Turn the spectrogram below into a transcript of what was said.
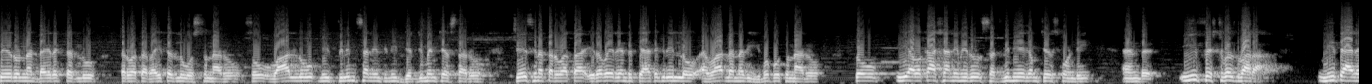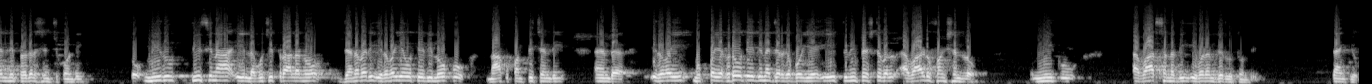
పేరున్న డైరెక్టర్లు తర్వాత రైటర్లు వస్తున్నారు. సో వాళ్ళు మీ ఫిలిమ్స్ అన్నింటినీ జడ్జిమెంట్ చేస్తారు. చేసిన తర్వాత ఇరవై రెండు కేటగిరీల్లో అవార్డులు అన్నవి ఇవ్వబోతున్నారు. సో ఈ అవకాశాన్ని మీరు సద్వినియోగం చేసుకోండి. అండ్ ఈ ఫెస్టివల్ ద్వారా మీ టాలెంట్ని ప్రదర్శించుకోండి. సో మీరు తీసిన ఈ లఘు చిత్రాలను జనవరి ఇరవయవ తేదీలోపు నాకు పంపించండి. అండ్ ఇరవై ముప్పై ఒకటవ తేదీన జరగబోయే ఈ ఫిలిం ఫెస్టివల్ అవార్డు ఫంక్షన్లో మీకు అవార్డ్స్ అన్నది ఇవ్వడం జరుగుతుంది. థ్యాంక్ యూ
